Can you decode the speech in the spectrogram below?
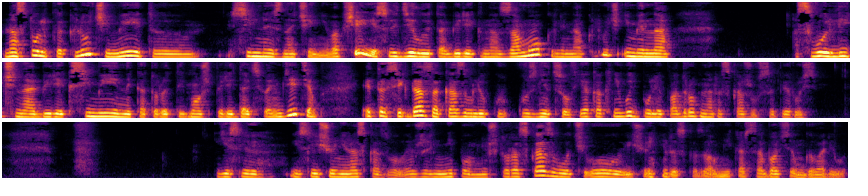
Настолько ключ имеет э, сильное значение. Вообще, если делают оберег на замок или на ключ, именно свой личный оберег, семейный, который ты можешь передать своим детям, это всегда заказывали у кузнецов. Я как-нибудь более подробно расскажу, соберусь если, если еще не рассказывала. Я уже не помню, что рассказывала, чего еще не рассказала. Мне кажется, обо всем говорила.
